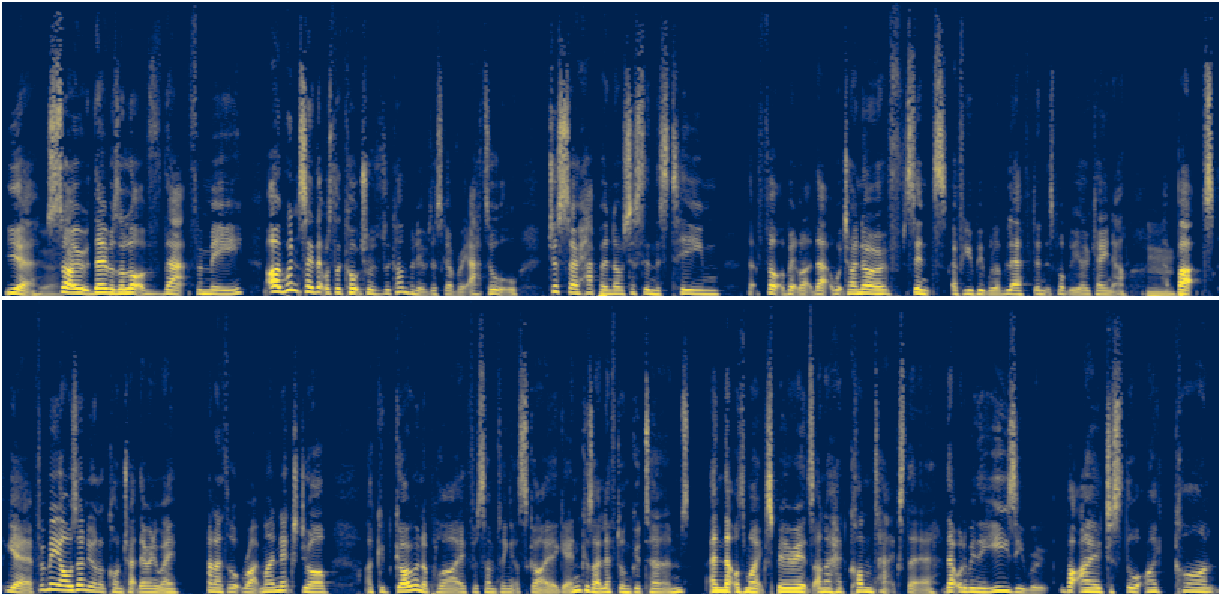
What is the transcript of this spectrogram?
Yeah. Yeah. So there was a lot of that for me. I wouldn't say that was the culture of the company of Discovery at all. Just so happened I was just in this team that felt a bit like that, which I know of since a few people have left and it's probably okay now. Mm. But yeah, for me, I was only on a contract there anyway. And I thought, right, my next job, I could go and apply for something at Sky again because I left on good terms. And that was my experience. And I had contacts there. That would have been the easy route. But I just thought, I can't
